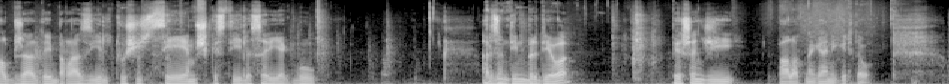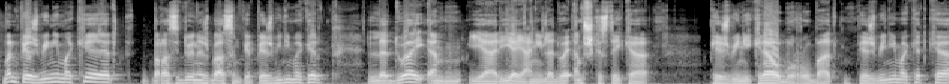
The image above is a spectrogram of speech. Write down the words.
هەڵبژاردەی بەرازیل تووشی سێم شکستی لەسەر یەک بوو ئەرجنتین بردەوە پێشەنجی پاڵەتنەکانی گرتەوە. من پێشببینی مەکرد بەڕاستی دوێنش باسم کرد پێشببینی مەکرد لە دوای ئەم یاریە ینی لە دوای ئەم شکستی کە پێشببینی کراوە بۆ ڕووبات پێشببینی مەکرد کە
